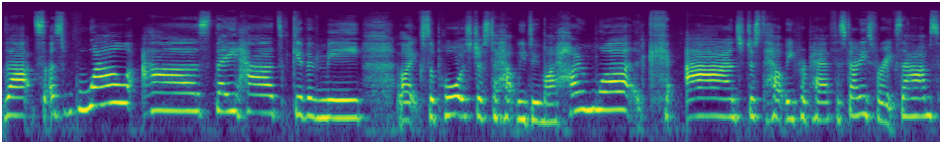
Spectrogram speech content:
that as well as they had given me like supports just to help me do my homework and just to help me prepare for studies for exams,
